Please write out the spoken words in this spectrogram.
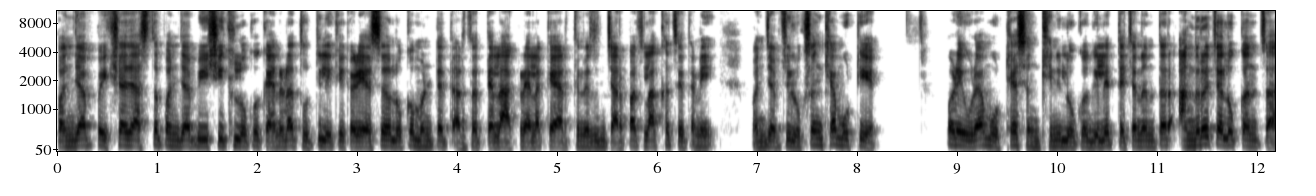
पंजाबपेक्षा जास्त पंजाबी शीख लोक कॅनडात होतील एकेकाळी असं लोक म्हणतात. अर्थात त्याला आकड्याला काही अर्थ नाही. अजून चार पाच लाखच आहेत आणि पंजाबची लोकसंख्या मोठी आहे. पण एवढ्या मोठ्या संख्येने लोक गेलेत. त्याच्यानंतर आंध्रच्या लोकांचा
